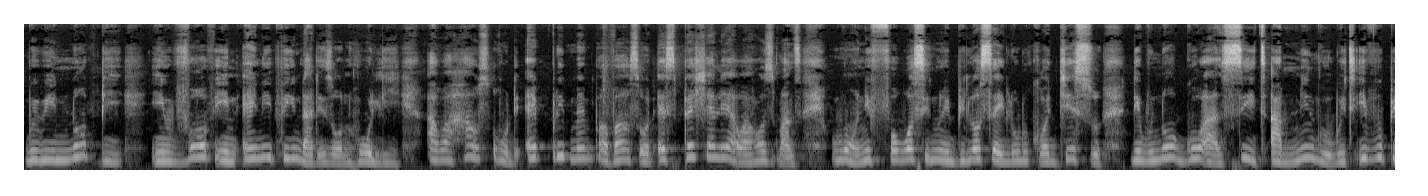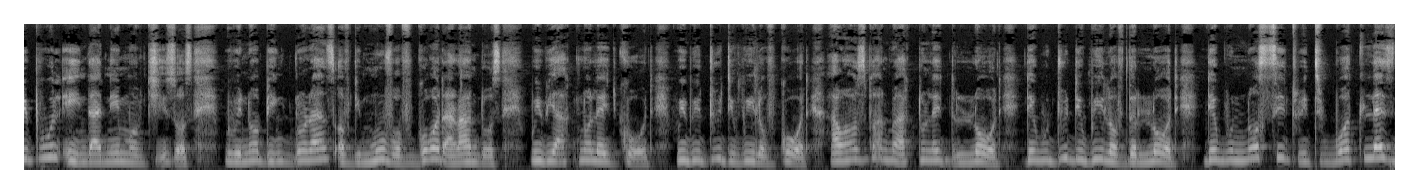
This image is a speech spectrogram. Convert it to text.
we will not be involved in anything that is unholy. Our household, every member of household, especially our husbands, wọn ní fọwọ́ sínú ibi lọ́sẹ̀ ìlórúkọ Jésù. They will not go and sit and mingle with evil people in the name of Jesus. We will not be ignorant of the move of God around us. We will acknowledge God. We will do the will of God. Our husband will acknowledge the Lord. They will do the will of the Lord. They will not sit with worthless,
